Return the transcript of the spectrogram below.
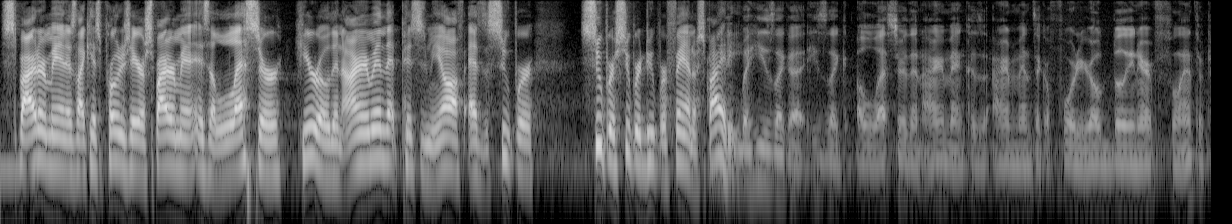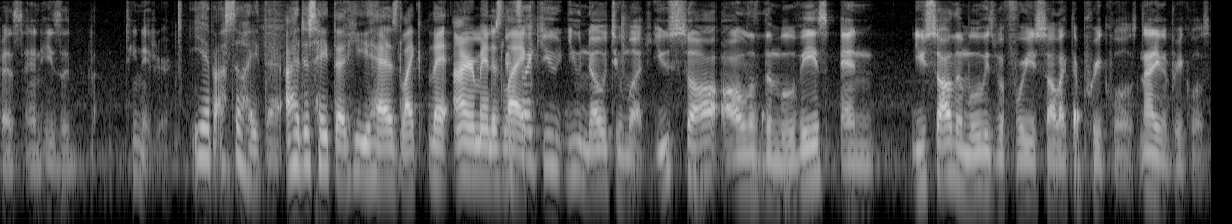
Spider Man is like his protege, or Spider Man is a lesser hero than Iron Man, that pisses me off as a super, super, super duper fan of Spidey. But he's like a he's like a lesser than Iron Man because Iron Man's like a forty year old billionaire philanthropist and he's a teenager. Yeah, but I still hate that. I just hate that he has like that Iron Man is like, it's like you you know too much. You saw all of the movies and you saw the movies before you saw like the prequels. Not even prequels.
